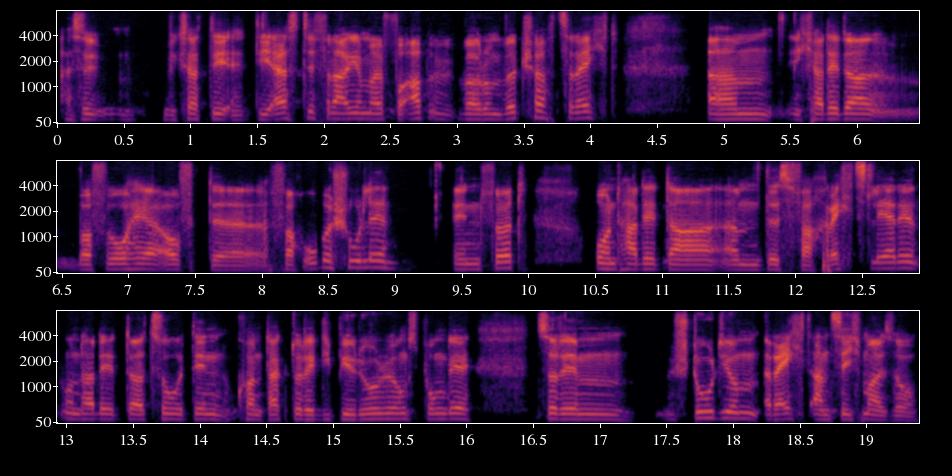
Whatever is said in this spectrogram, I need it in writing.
Also, wie gesagt, die, die erste Frage mal vorab, warum Wirtschaftsrecht? Ähm, ich hatte da, war vorher auf der Fachoberschule in Fürth und hatte da ähm, das Fach Rechtslehre und hatte dazu den Kontakt oder die Berührungspunkte zu dem Studium Recht an sich mal so.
